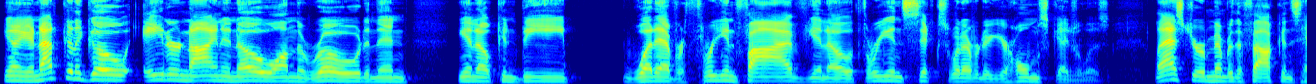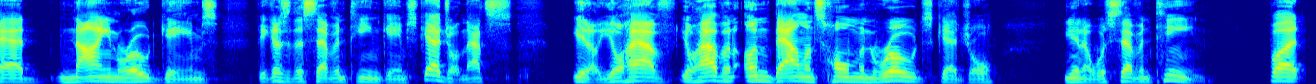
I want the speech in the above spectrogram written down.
You know, you're not going to go eight or nine and zero on the road and then you know can be whatever three and five, you know, three and six, whatever your home schedule is. Last year, remember the Falcons had nine road games because of the 17 game schedule. And that's, you know, you'll have you'll have an unbalanced home and road schedule, you know, with 17. But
